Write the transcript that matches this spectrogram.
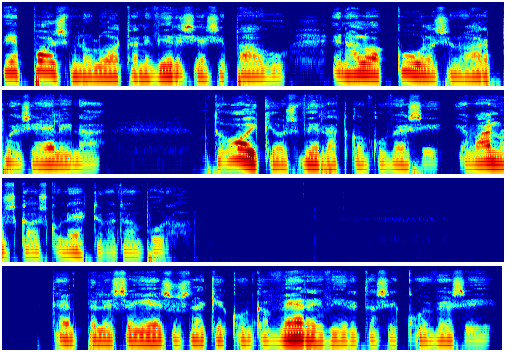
Vie pois minun luotani virsiesi pauhu, en halua kuulla sinun harppujesi helinää, mutta oikeus virratkoon kuin vesi ja vanhuskaus kuin ehtymätön puro. Temppelissä Jeesus näki, kuinka veri virtasi kuin vesi,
